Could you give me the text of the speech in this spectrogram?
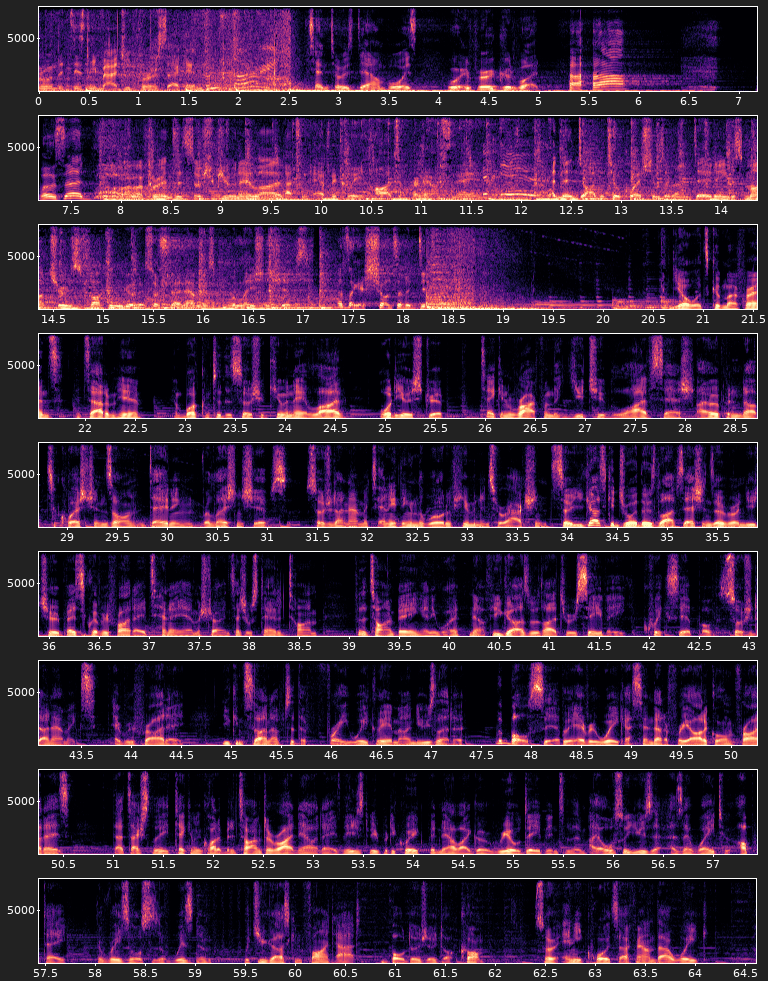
and ruin the Disney magic for a second. I'm sorry. Ten toes down, boys. We're in for a good one. well said. All right, my friends, it's Social Q&A Live. That's an epically hard to pronounce name. It is. And then dive into your questions around dating. This matcha is fucking good. Social dynamics, relationships. That's like a shot of a dick. Yo, what's good, my friends? It's Adam here, and welcome to the Social Q&A Live audio strip taken right from the YouTube live sesh. I opened up to questions on dating, relationships, social dynamics, anything in the world of human interaction. So you guys can join those live sessions over on YouTube, basically every Friday, 10 a.m. Australian Central Standard Time, for the time being anyway. Now, if you guys would like to receive a quick sip of social dynamics every Friday, you can sign up to the free weekly email newsletter, The Bold Sip. Where every week I send out a free article on Fridays that's actually taken me quite a bit of time to write nowadays. They used to be pretty quick, but now I go real deep into them. I also use it as a way to update the resources of wisdom, which you guys can find at bolddojo.com. So any quotes I found that week,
